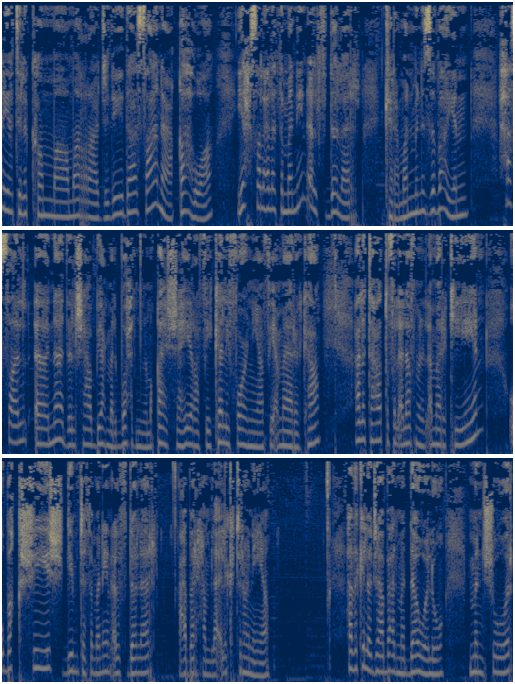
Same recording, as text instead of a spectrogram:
تحياتي لكم مرة جديدة. صانع قهوة يحصل على ثمانين ألف دولار كرما من الزباين. حصل آه، نادل شاب يعمل بواحد من المقاهي الشهيرة في كاليفورنيا في أمريكا على تعاطف الألاف من الأمريكيين وبقشيش قيمته ثمانين ألف دولار عبر حملة إلكترونية. هذا كله جاء بعد ما تداولوا منشور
